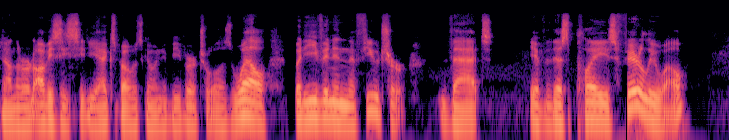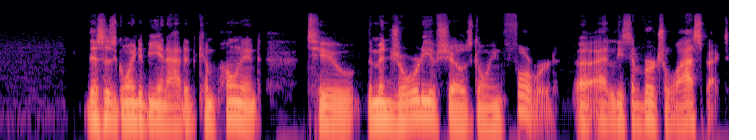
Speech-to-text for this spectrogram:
down the road. Obviously, CEDIA Expo is going to be virtual as well. But even in the future, that if this plays fairly well, this is going to be an added component to the majority of shows going forward, uh, at least a virtual aspect.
